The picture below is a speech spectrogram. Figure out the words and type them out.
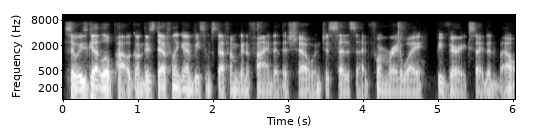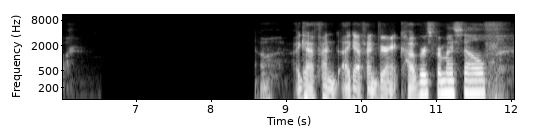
So he's got a little pile going. There's definitely going to be some stuff I'm going to find at this show and just set aside for him right away. Be very excited about. Oh, I gotta find I gotta find variant covers for myself.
